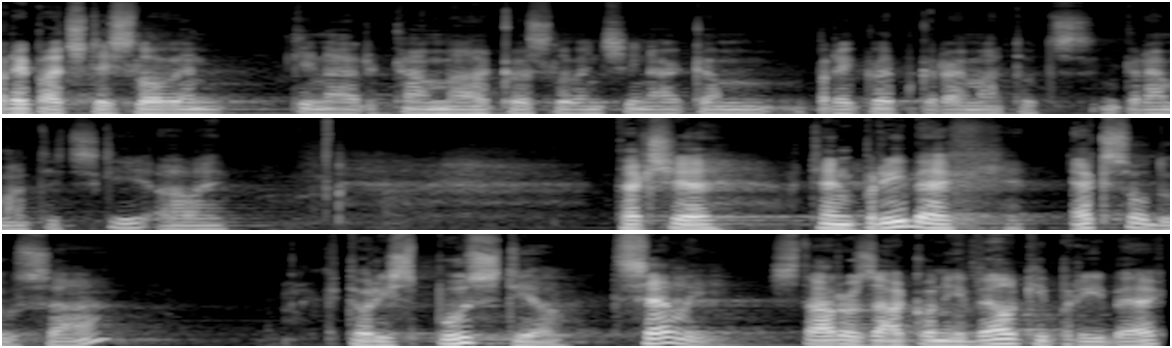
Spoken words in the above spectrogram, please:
prepačte slovenkinárkam ako slovenčinárkam preklep gramatický, ale... Takže ten príbeh Exodusa, ktorý spustil celý starozákonný veľký príbeh,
